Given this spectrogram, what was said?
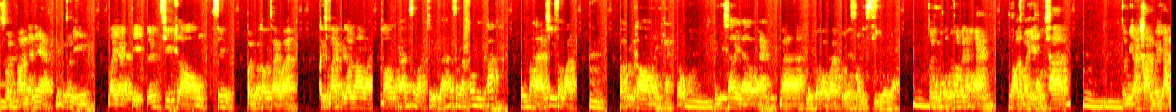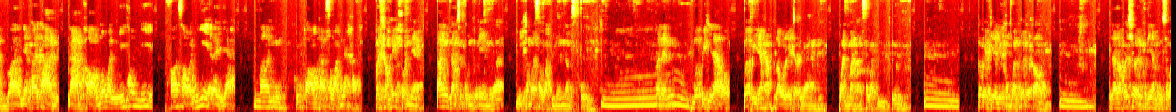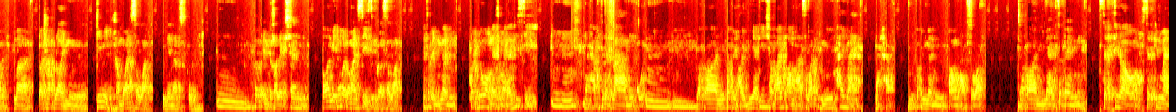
ส่วนตอนนั้นเนี่ย มันก็จะมี มายาคติเรื่องชื่อคลอง ซึ่งคนก็เข้าใจว่า คือชาวบ้านก็ไปเล่าๆว่าคลองมหาสวัสดิ์ชื่อมหาสวัสดิ์ต้องมีพระเป็นมหาชื่อสวัสดิ์อืมมาขุดคลองอะไรอย่างเงี้ยเราก็บอกอืมมันไม่ใช่นะเราอ่านมา มันก็บอกว่าขุดในสมัยที่สี่อะไรเงี้ยจนถึงผมก็ต้องไปนั่งอ่านที่หอสมัยเหตุของชาติอืมอืมจนมีหลักฐานมายันว่าเนี่ยพระราชทานนามคลองเมื่อวันนี้เท่านี้พศนี้อะไรอย่างเงี้ยตอนขุดคลองมหาสวัสดิ์เนี่ยครับมันทำให้คนเนี่ย ตั้งนามสกุลตัวเองว่า มีคำว่าสวัสดิ์อยู่ในนามสกุลอืมเพราะฉะนั้นเมื่อปีที่แล้ว เมื่อปีนะครับ เราเลยจัดงานวันมหาสวัสดีขึ้นอืมก็เป็นที่ระลึกของวันเปิดคลองอืมแล้วเราก็เชิญคนที่นำไปสู่สวรรค์มาประทับรอยมือที่มีคำว่าสวัสดิ์อยู่ในนามสกุลอืมก็เป็นคอลเลกชันเพราะมันมีทั้งหมดประมาณ 40 กว่าสวัสดิ์จะเป็นเงินคนด้วงในสมัยรัชกาลที่สี่อืมนะครับก็จะเป็นปลามงกุฎอืมอืม แล้วก็อันนี้ก็เป็นหอยเบี้ยที่ชาวบ้านคลองมหาสวัสดิ์มีให้มานะครับอันนี้ก็เป็นเงินคลองมหาสวัสดิ์แล้วก็อันนี้เนี่ยจะเป็นเซตที่เราเซตขึ้นมา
